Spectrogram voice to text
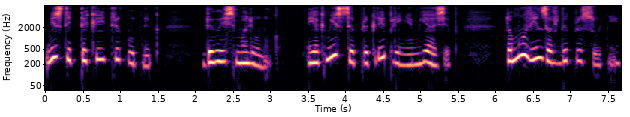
містить такий трикутник, дивись малюнок, як місце прикріплення м'язів, тому він завжди присутній,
